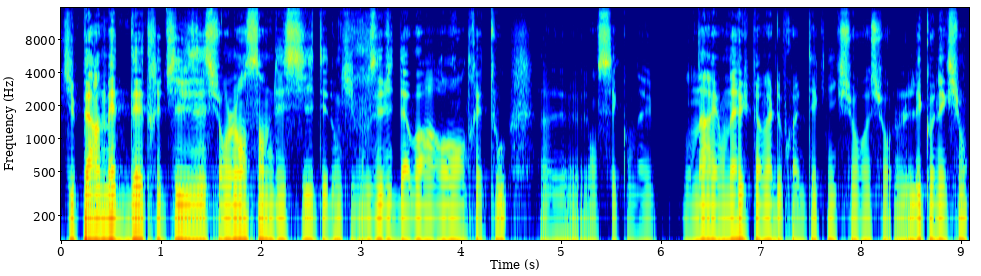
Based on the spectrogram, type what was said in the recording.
qui permettent d'être utilisés sur l'ensemble des sites, et donc qui vous évite d'avoir à re-rentrer tout. Euh, on sait qu'on a eu on a et on a eu pas mal de problèmes techniques sur, les connexions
